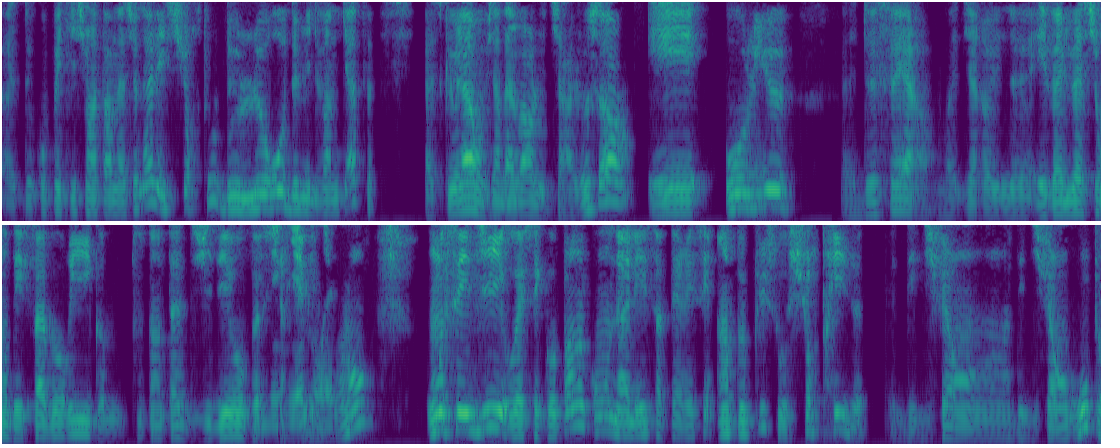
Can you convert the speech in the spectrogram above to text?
euh, de compétition internationale et surtout de l'Euro 2024 parce que là, on vient d'avoir le tirage au sort. Et au lieu euh, de faire, on va dire, une évaluation des favoris comme tout un tas de vidéos peuvent circuler en ce moment, on s'est dit au FC Copain qu'on allait s'intéresser un peu plus aux surprises des différents des différents groupes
